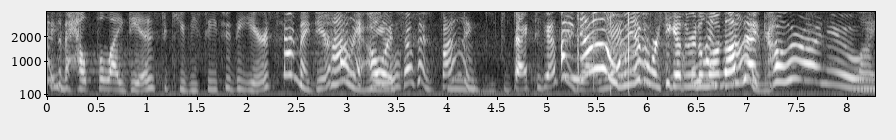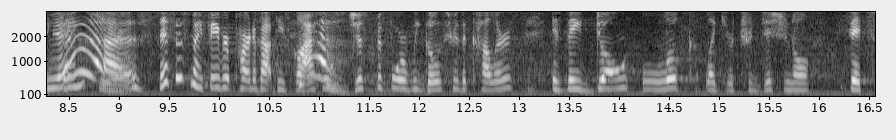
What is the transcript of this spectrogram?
kinds of helpful ideas to QVC through the years. Hi, my dear. Hi. How are oh, you? Oh, it's so good. Finally, mm. back together. I know. We haven't worked together in a long time. I love time. that color on you. Why, yes. This is my favorite part about these glasses. Yeah. Just before we go through the colors, is they don't look like your traditional fits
